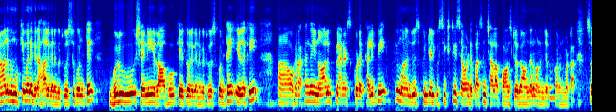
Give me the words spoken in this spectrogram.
నాలుగు ముఖ్యమైన గ్రహాలు కనుక చూసుకుంటే గురువు శని రాహు కేతువులు కనుక చూసుకుంటే వీళ్ళకి ఒక రకంగా ఈ నాలుగు ప్లానెట్స్ కూడా కలిపి మనం చూసుకుంటే వీళ్ళకి సిక్స్టీ సెవెంటీ పర్సెంట్ చాలా పాజిటివ్గా ఉందని మనం చెప్పుకోవాలన్నమాట. సో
